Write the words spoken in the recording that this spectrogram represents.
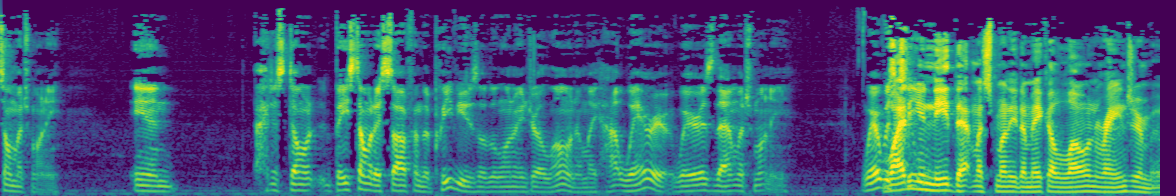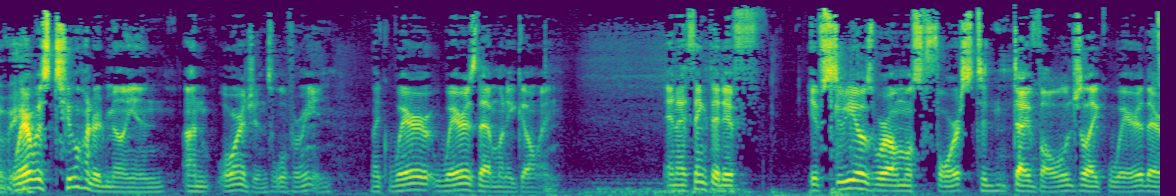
so much money, and I just don't. Based on what I saw from the previews of the Lone Ranger alone, I'm like, how, where, where is that much money? Where was Why two- do you need that much money to make a Lone Ranger movie? where was 200 million on Origins Wolverine? Like where where is that money going? And I think that if if studios were almost forced to divulge like where their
